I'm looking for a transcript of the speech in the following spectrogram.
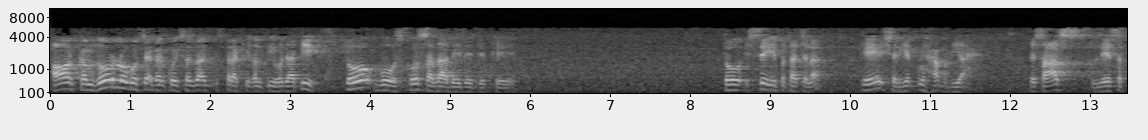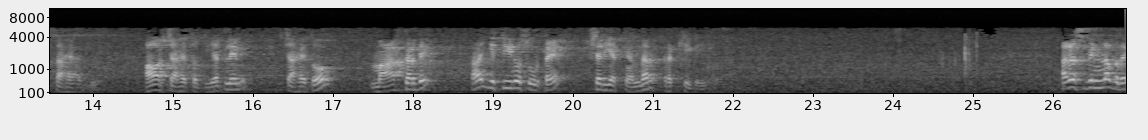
اور کمزور لوگوں سے اگر کوئی سزا اس طرح کی غلطی ہو جاتی تو وہ اس کو سزا دے دیتے تھے۔ تو اس سے یہ پتا چلا کہ شریعت نے حق دیا ہے۔ احساس لے سکتا ہے آدمی۔ اور چاہے تو دیت لے لے، چاہے تو معاف کر دے۔ ہاں یہ تینوں صورتیں شریعت کے اندر رکھی گئی ہیں۔ انس بن نبر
